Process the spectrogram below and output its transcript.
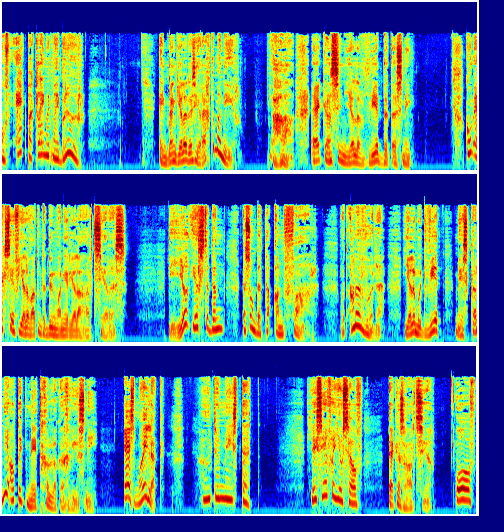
Of ek baklei met my broer? En dink julle dis die regte manier? Ja, ek kan sien julle weet dit is nie. Kom ek sê vir julle wat om te doen wanneer julle hartseer is. Die heel eerste ding is om dit te aanvaar. Met ander woorde, julle moet weet mens kan nie altyd net gelukkig wees nie. Dis moeilik. Hoe doen mens dit? Jy sê vir jouself ek is hartseer of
